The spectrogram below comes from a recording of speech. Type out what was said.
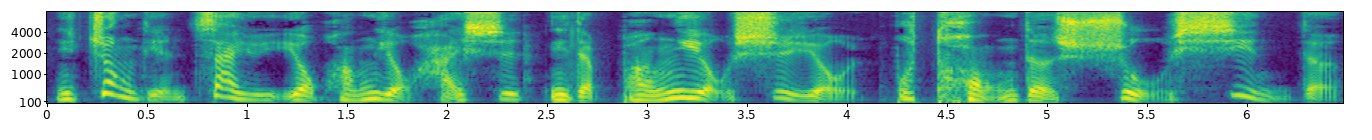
你重点在于有朋友，还是你的朋友是有不同的属性的、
